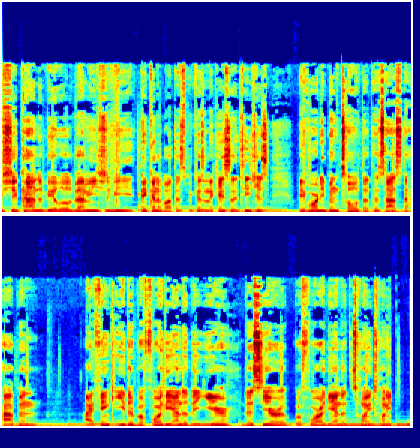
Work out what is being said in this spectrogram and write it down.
should kind of be a little bit, I mean, you should be thinking about this because in the case of the teachers, they've already been told that this has to happen, I think either before the end of the year, this year, or before the end of 2020.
